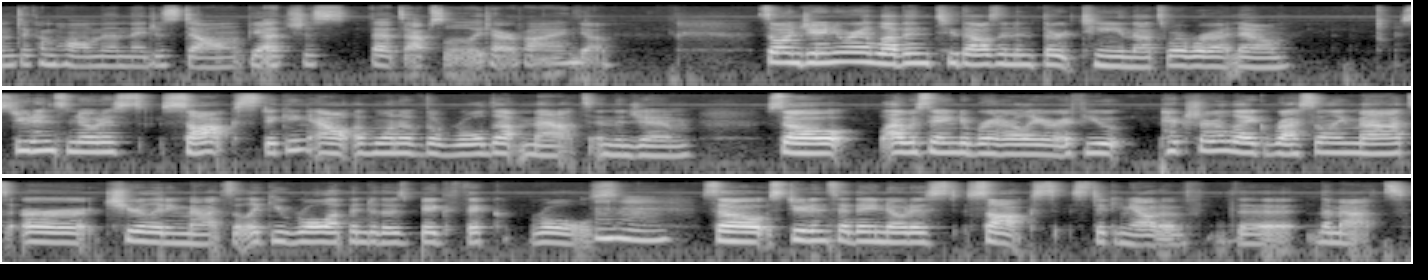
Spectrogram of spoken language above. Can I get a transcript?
them to come home, and then they just don't. Yeah. That's just that's absolutely terrifying. Yeah. So on January 11th, 2013, that's where we're at now. Students noticed socks sticking out of one of the rolled up mats in the gym. So I was saying to Brent earlier, if you picture like wrestling mats or cheerleading mats that like you roll up into those big thick rolls. Mm-hmm. So students said they noticed socks sticking out of the the mats.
